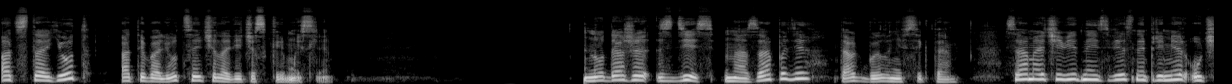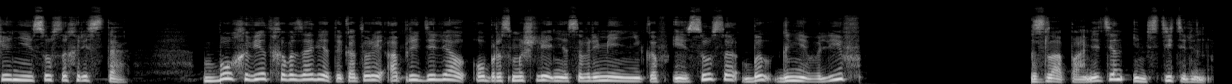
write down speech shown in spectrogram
отстает от эволюции человеческой мысли. Но даже здесь, на Западе, так было не всегда. Самый очевидный известный пример учения Иисуса Христа – Бог Ветхого Завета, который определял образ мышления современников Иисуса, был гневлив, злопамятен и мстителен.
